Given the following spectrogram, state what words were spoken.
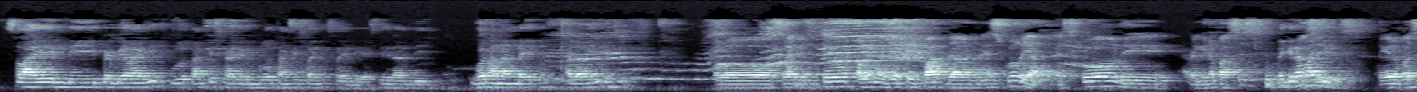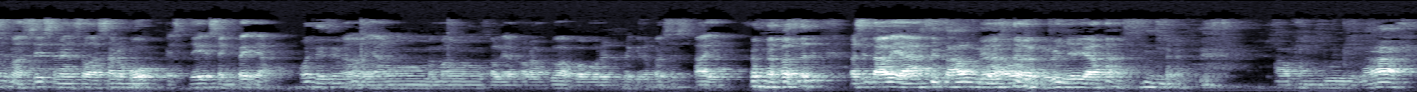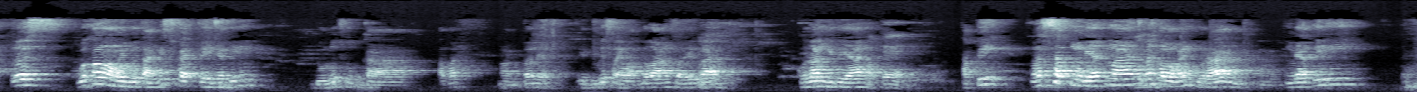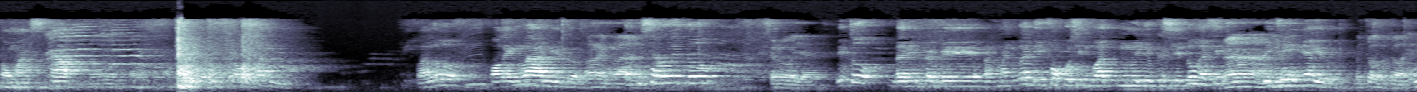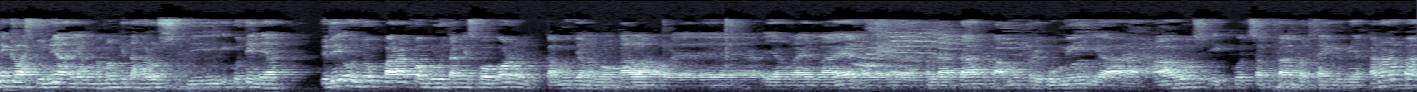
Selain di PB lagi, bulu tangkis karir bulu tangkis lagi selain di SD dan di Gorananda itu ada lagi nggak sih? Kalau selain di situ paling aja privat dan eskul ya. Eskul di Regina Pasis. Masih- sih? Regina Pasis masih Senin Selasa Rebo SD SMP ya. Oh, SMP. Nah, yang memang kalian orang tua atau murid Regina Pasis, hai. pasti, pasti tahu ya. Pasti tahu ya. Gurunya ya. Alhamdulillah. Terus gua kalau ngomongin bulu tangkis suka keinget ini dulu suka apa nonton ya itu juga selewat doang soalnya gua kurang gitu ya Oke. tapi resep ngeliat mah cuman kalau main kurang ngeliat ini Thomas Cup Indonesia Open lalu All England gitu All England. tapi seru itu Seru ya. itu dari PB Rahman juga difokusin buat menuju ke situ nggak sih Nah, di ini- ujungnya gitu Betul betul. Ini kelas dunia yang memang kita harus diikutin ya. Jadi untuk para pebulu tangkis Bogor, kamu jangan mau kalah oleh yang lain-lain, oleh pendatang. Kamu pribumi ya harus ikut serta bersaing dunia. Karena apa?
